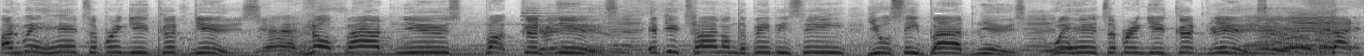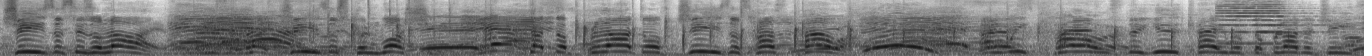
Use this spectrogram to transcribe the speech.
And we're here to bring you good news. Not bad news, but good, news. If you turn on the BBC, you'll see bad news. We're here to bring you good news. That Jesus is alive. That Jesus can wash you. That the blood of Jesus has power. And we cleanse the UK with the blood of Jesus.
